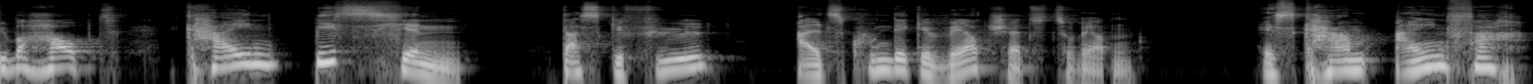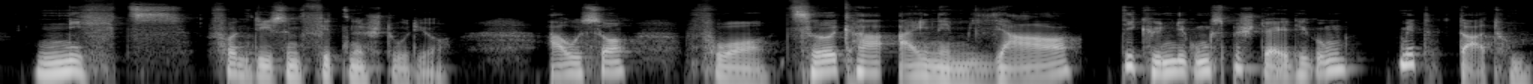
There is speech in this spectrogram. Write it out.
überhaupt kein bisschen das Gefühl, als Kunde gewertschätzt zu werden. Es kam einfach nichts von diesem Fitnessstudio, außer vor circa einem Jahr die Kündigungsbestätigung mit Datum.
